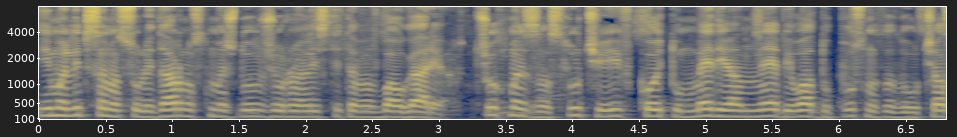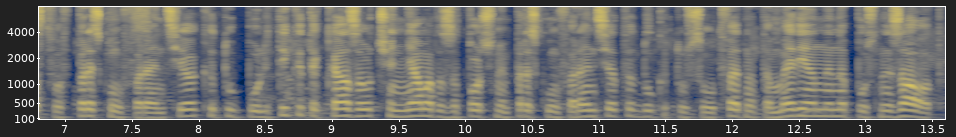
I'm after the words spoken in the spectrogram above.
Има липса на солидарност между журналистите в България. Чухме за случаи, в който медия не е била допусната да участва в пресконференция, като политикът е казал, че няма да започне пресконференцията, докато съответната медия не напусне залата.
